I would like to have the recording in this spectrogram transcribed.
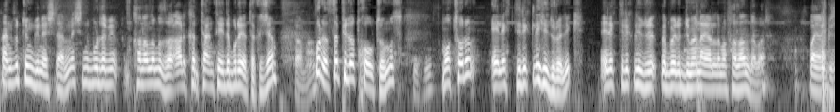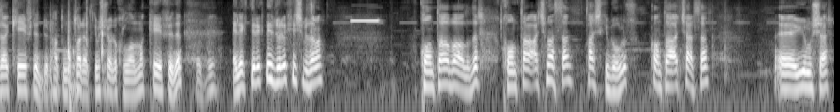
Hani bütün güneşlenme. Şimdi burada bir kanalımız var. Arka tenteyi de buraya takacağım. Tamam. Burası da pilot koltuğumuz. Motorun elektrikli hidrolik. Elektrikli hidrolikle böyle dümen ayarlama falan da var. Bayağı güzel, keyiflidir. Hatta motor yat gibi şöyle kullanmak keyiflidir. Elektrikli hidrolik hiçbir zaman kontağa bağlıdır. Kontağı açmazsan taş gibi olur. Kontağı açarsan e, yumuşar.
